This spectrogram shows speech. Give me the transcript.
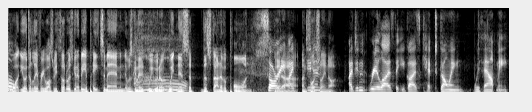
about what your delivery was. We thought it was going to be a pizza man, and it was going to we were going to witness a, the start of a porn. Sorry, but, uh, unfortunately not. I didn't realize that you guys kept going without me.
